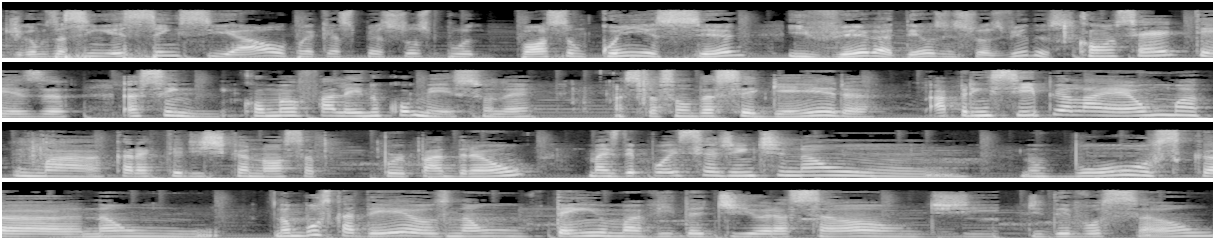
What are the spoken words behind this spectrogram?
digamos assim, essencial para que as pessoas po- possam conhecer e ver a Deus em suas vidas? Com certeza. Assim, como eu falei no começo, né? A situação da cegueira, a princípio ela é uma, uma característica nossa por padrão, mas depois se a gente não não busca, não não busca Deus, não tem uma vida de oração, de, de devoção,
